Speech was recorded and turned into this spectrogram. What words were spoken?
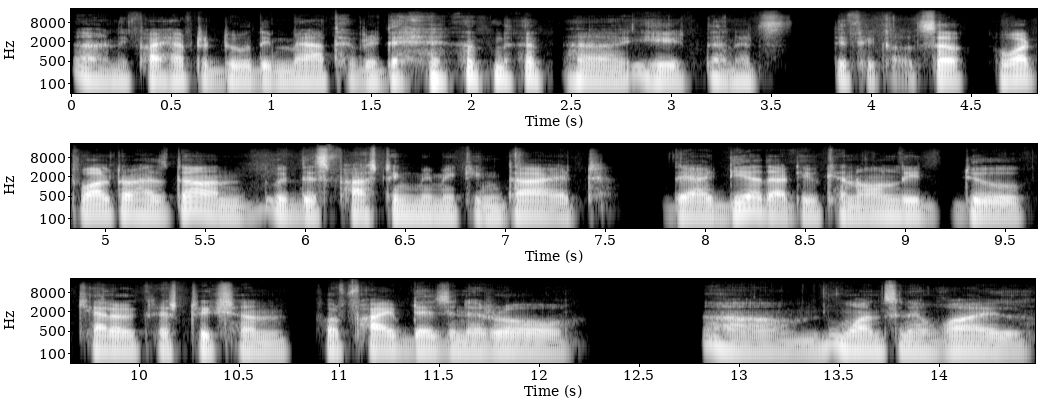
And if I have to do the math every day and then uh, eat, then it's difficult. So, what Valter has done with this fasting mimicking diet, the idea that you can only do caloric restriction for five days in a row um, once in a while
